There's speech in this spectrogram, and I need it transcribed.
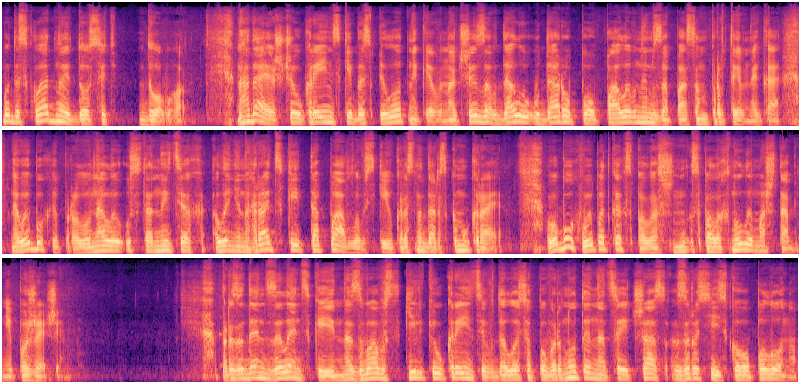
буде складно і досить довго. Нагадаю, що українські безпілотники вночі завдали удару по паливним запасам противника. На вибухи пролунали у станицях Ленінградський та Павловський у Краснодарському краї. В обох випадках спалахнули масштабні пожежі. Президент Зеленський назвав, скільки українців вдалося повернути на цей час з російського полону.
